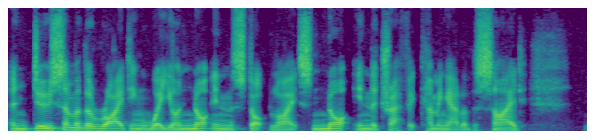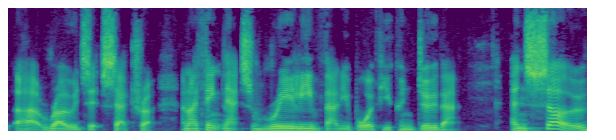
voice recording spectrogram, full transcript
and do some of the riding where you're not in the stoplights, not in the traffic coming out of the side uh, roads, etc. And I think that's really valuable if you can do that. And so,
